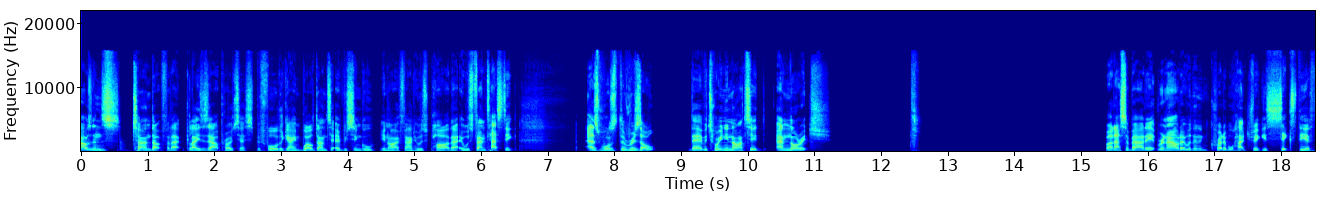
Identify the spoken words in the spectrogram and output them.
Thousands turned up for that Glazers out protest before the game. Well done to every single United fan who was part of that. It was fantastic, as was the result there between United and Norwich. But that's about it. Ronaldo with an incredible hat trick, his 60th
